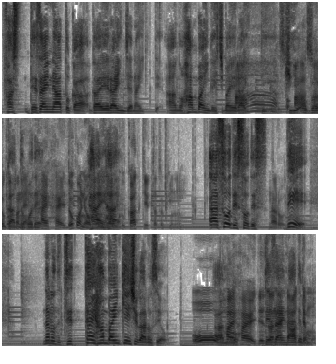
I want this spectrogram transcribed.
ファッデザイナーとかが偉いんじゃないって。あの販売員が一番偉いっていう企業文化のとこで。はいはい。どこにおを置くかって言った時に。あそうですそうです。なるほど。でなので絶対販売員研修があるんですよおおあのはいはい。デデザイナーでも。も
